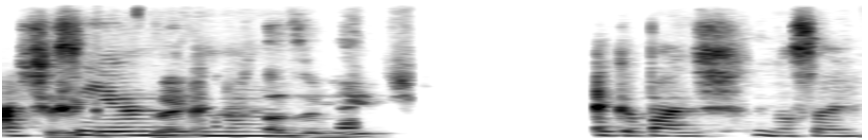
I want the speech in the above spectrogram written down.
Acho que sim. Eu, eu não... Estados Unidos? É capaz, não sei.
